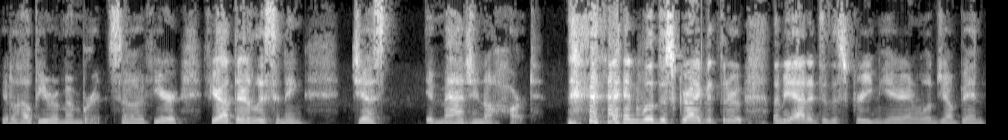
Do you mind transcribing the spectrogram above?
It'll help you remember it. So if you're, if you're out there listening, just imagine a heart. and we'll describe it through. Let me add it to the screen here and we'll jump in.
